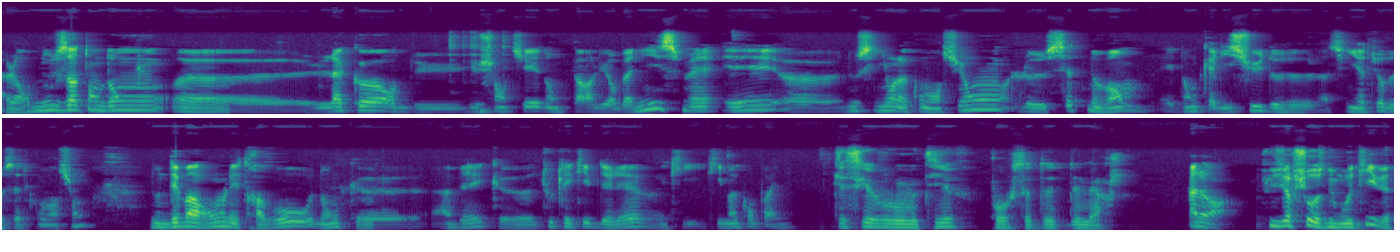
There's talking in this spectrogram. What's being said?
Alors, nous attendons euh, l'accord du, du chantier donc par l'urbanisme et, euh, nous signons la convention le 7 novembre. Et donc, à l'issue de la signature de cette convention, nous démarrons les travaux donc euh, avec toute l'équipe d'élèves qui, qui m'accompagne. Qu'est-ce qui vous motive pour cette démarche Alors, plusieurs choses nous motivent.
